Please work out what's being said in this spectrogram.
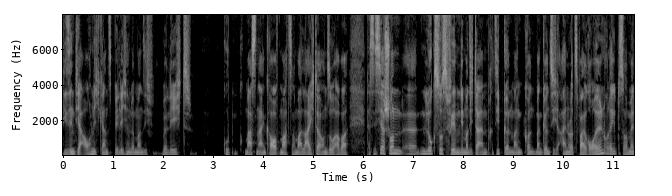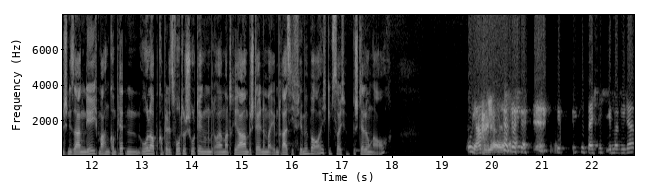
die sind ja auch nicht ganz billig. Und wenn man sich überlegt, gut, Masseneinkauf macht es nochmal leichter und so, aber das ist ja schon äh, ein Luxusfilm, den man sich da im Prinzip gönnt. Man, man gönnt sich ein oder zwei Rollen oder gibt es auch Menschen, die sagen, nee, ich mache einen kompletten Urlaub, ein komplettes Fotoshooting mit eurem Material und bestelle dann mal eben 30 Filme bei euch? Gibt es solche Bestellungen auch? Oh ja, ja, ja. gibt es tatsächlich immer wieder.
